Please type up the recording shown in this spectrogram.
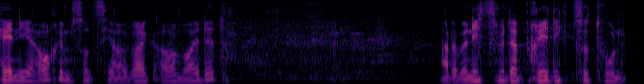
Henny auch im Sozialwerk arbeitet. Hat aber nichts mit der Predigt zu tun.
